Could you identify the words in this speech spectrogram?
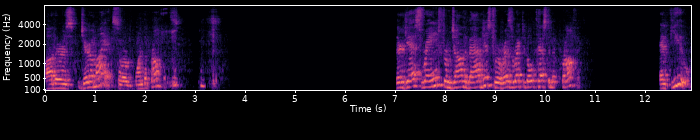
others Jeremiah, or one of the prophets. Their guests ranged from John the Baptist to a resurrected Old Testament prophet. And few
